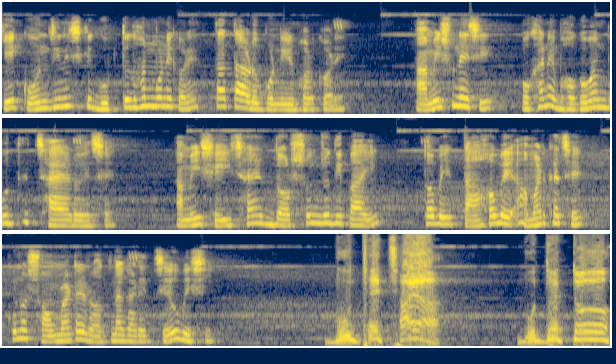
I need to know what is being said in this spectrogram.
কে কোন জিনিসকে গুপ্তধন মনে করে তা তার উপর নির্ভর করে। আমি শুনেছি ওখানে ভগবান বুদ্ধের ছায়া রয়েছে। আমি সেই ছায়ার দর্শন যদি পাই তবে তা হবে আমার কাছে কোনো সম্রাটের রত্নাগারের চেয়েও বেশি। বুদ্ধের ছায়া? বুদ্ধের তো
